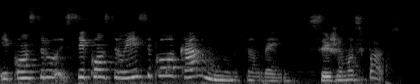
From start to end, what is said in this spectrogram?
e constru se construir e se colocar no mundo também. Sejam emancipados.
